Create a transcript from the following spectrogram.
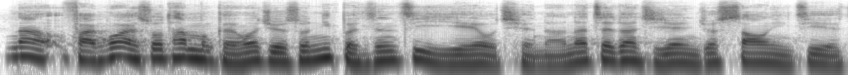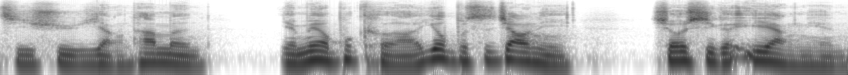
那反过来说，他们可能会觉得说，你本身自己也有钱啊，那这段期间你就烧你自己的积蓄养他们也没有不可啊，又不是叫你休息个一两年，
